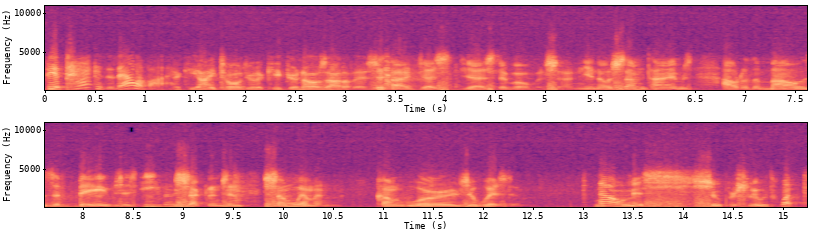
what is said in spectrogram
The attack is his alibi. Nikki, I told you to keep your nose out of this. Now, just, just a moment, son. You know, sometimes out of the mouths of babes, as even sucklings, and some women, come words of wisdom. Now, Miss Super Sleuth, what,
